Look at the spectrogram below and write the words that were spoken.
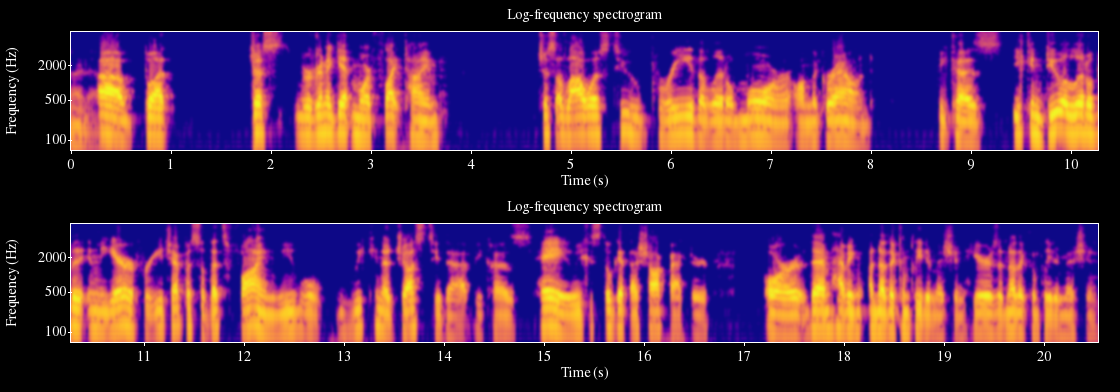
I know. Uh, but just we're gonna get more flight time. Just allow us to breathe a little more on the ground, because you can do a little bit in the air for each episode. That's fine. We will we can adjust to that because hey, we can still get that shock factor, or them having another completed mission. Here's another completed mission.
